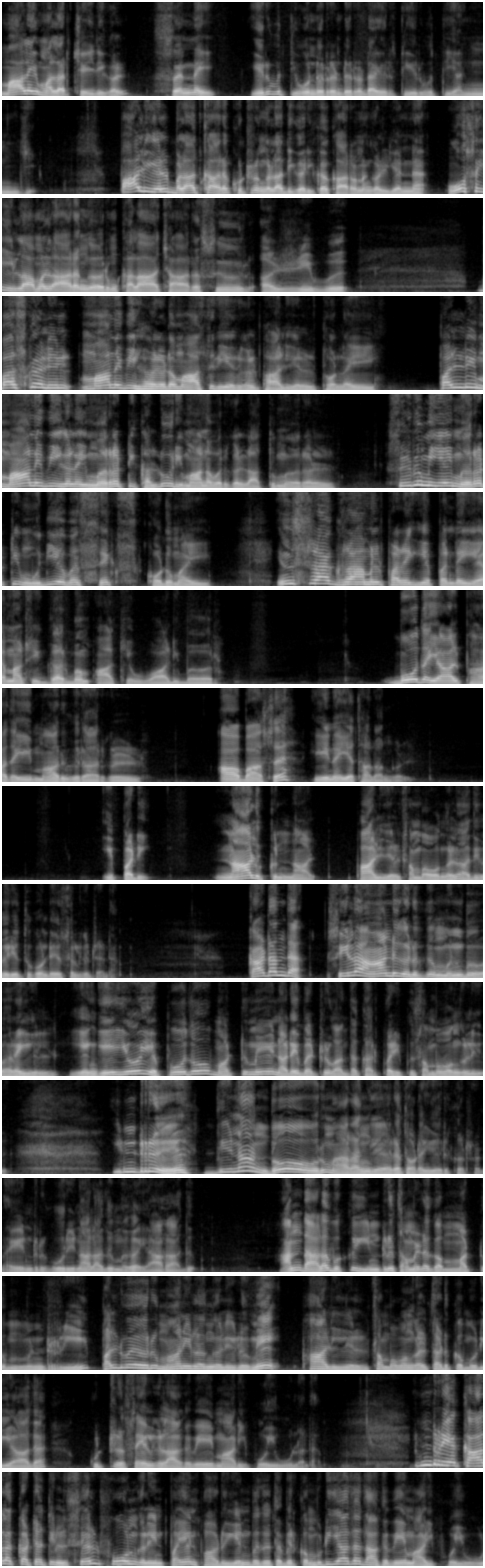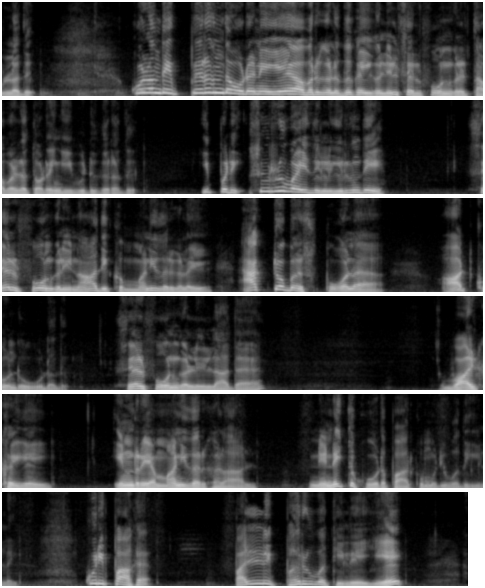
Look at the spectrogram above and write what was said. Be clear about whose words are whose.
Speaker 1: மாலை மலர் செய்திகள் சென்னை இருபத்தி ஒன்று ரெண்டு ரெண்டாயிரத்தி இருபத்தி அஞ்சு. பாலியல் பலாத்கார குற்றங்கள் அதிகரிக்க காரணங்கள் என்ன? ஓசை இல்லாமல் அரங்கேறும் கலாச்சார சீர் அழிவு. பஸ்களில் மாணவிகளிடம் ஆசிரியர்கள் பாலியல் தொல்லை. பள்ளி மாணவிகளை மிரட்டி கல்லூரி மாணவர்கள் அத்துமீறல். சிறுமியை மிரட்டி முதியவர் செக்ஸ் கொடுமை. இன்ஸ்டாகிராமில் பழகிய பெண்ணை ஏமாற்றி கர்ப்பம் ஆக்கிய வாலிபர். போதையால் பாதை மாறுகிறார்கள். ஆபாச இணையதளங்கள். இப்படி நாளுக்கு நாள் பாலியல் சம்பவங்கள் அதிகரித்து கொண்டே செல்கின்றன. கடந்த சில ஆண்டுகளுக்கு முன்பு வரையில் எங்கேயோ எப்போதோ மட்டுமே நடைபெற்று வந்த கற்பழிப்பு சம்பவங்கள் இன்று தினந்தோறும் அரங்கேற தொடங்கி இருக்கின்றன என்று கூறினால் அது மிகையாகாது. அந்த அளவுக்கு இன்று தமிழகம் மட்டுமின்றி பல்வேறு மாநிலங்களிலுமே பாலியல் சம்பவங்கள் தடுக்க முடியாத குற்ற செயல்களாகவே மாறிப்போய் உள்ளன. இன்றைய காலகட்டத்தில் செல்போன்களின் பயன்பாடு என்பது தவிர்க்க முடியாததாகவே மாறிப்போய் உள்ளது. குழந்தை பிறந்தவுடனேயே அவர்களது கைகளில் செல்போன்கள் தவழத் தொடங்கி விடுகிறது. இப்படி சிறு வயதில் இருந்தே செல்ஃபோன்களின் ஆதிக்கம் மனிதர்களை ஆக்டோபஸ் போல ஆட்கொண்டு உள்ளது செல்ஃபோன்கள் இல்லாத வாழ்க்கையை இன்றைய மனிதர்களால் நினைத்து கூட பார்க்க முடிவது இல்லை. குறிப்பாக பள்ளி பருவத்திலேயே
